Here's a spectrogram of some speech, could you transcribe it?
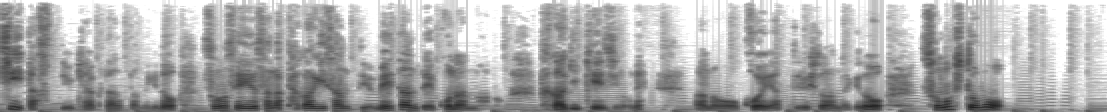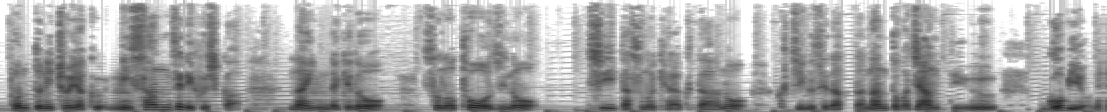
チータスっていうキャラクターだったんだけど、その声優さんが高木さんっていう名探偵コナンのあの、高木刑事のね、あの、声やってる人なんだけど、その人も、本当にちょい役、2、3ゼリフしかないんだけど、その当時のチータスのキャラクターの口癖だったなんとかじゃんっていう語尾をね、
